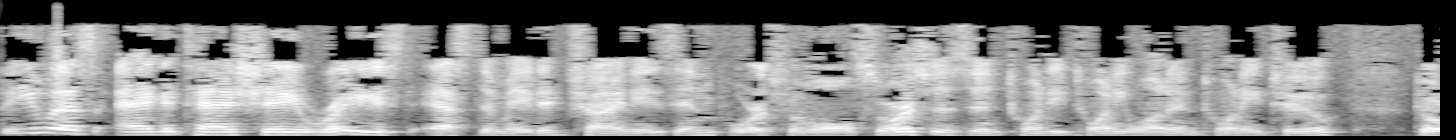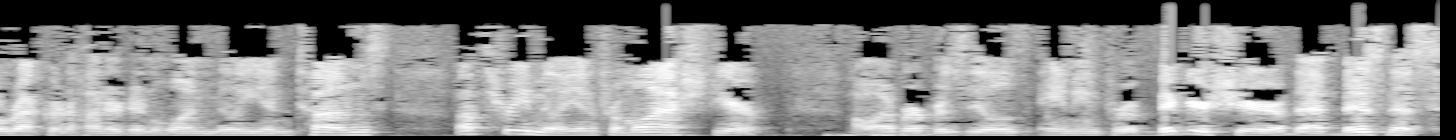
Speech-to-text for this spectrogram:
the U.S. Ag Attaché raised estimated Chinese imports from all sources in 2021 and 22 to a record 101 million tons, up 3 million from last year. However, Brazil is aiming for a bigger share of that business.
